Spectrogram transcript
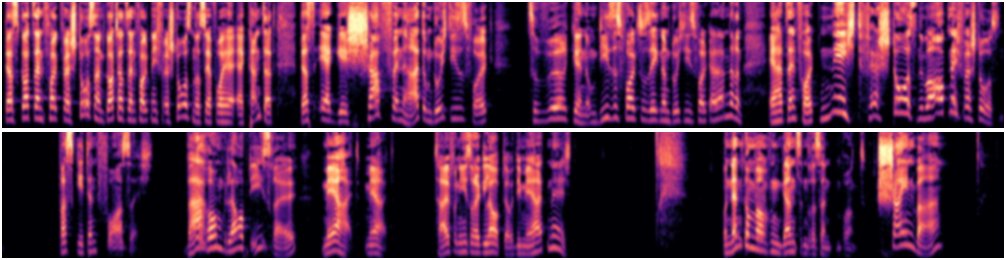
dass Gott sein Volk verstoßen hat. Gott hat sein Volk nicht verstoßen, dass er vorher erkannt hat, dass er geschaffen hat, um durch dieses Volk zu wirken, um dieses Volk zu segnen und durch dieses Volk alle anderen. Er hat sein Volk nicht verstoßen, überhaupt nicht verstoßen. Was geht denn vor sich? Warum glaubt Israel, Mehrheit, Mehrheit, Teil von Israel glaubt, aber die Mehrheit nicht? Und dann kommen wir auf einen ganz interessanten Punkt. Scheinbar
